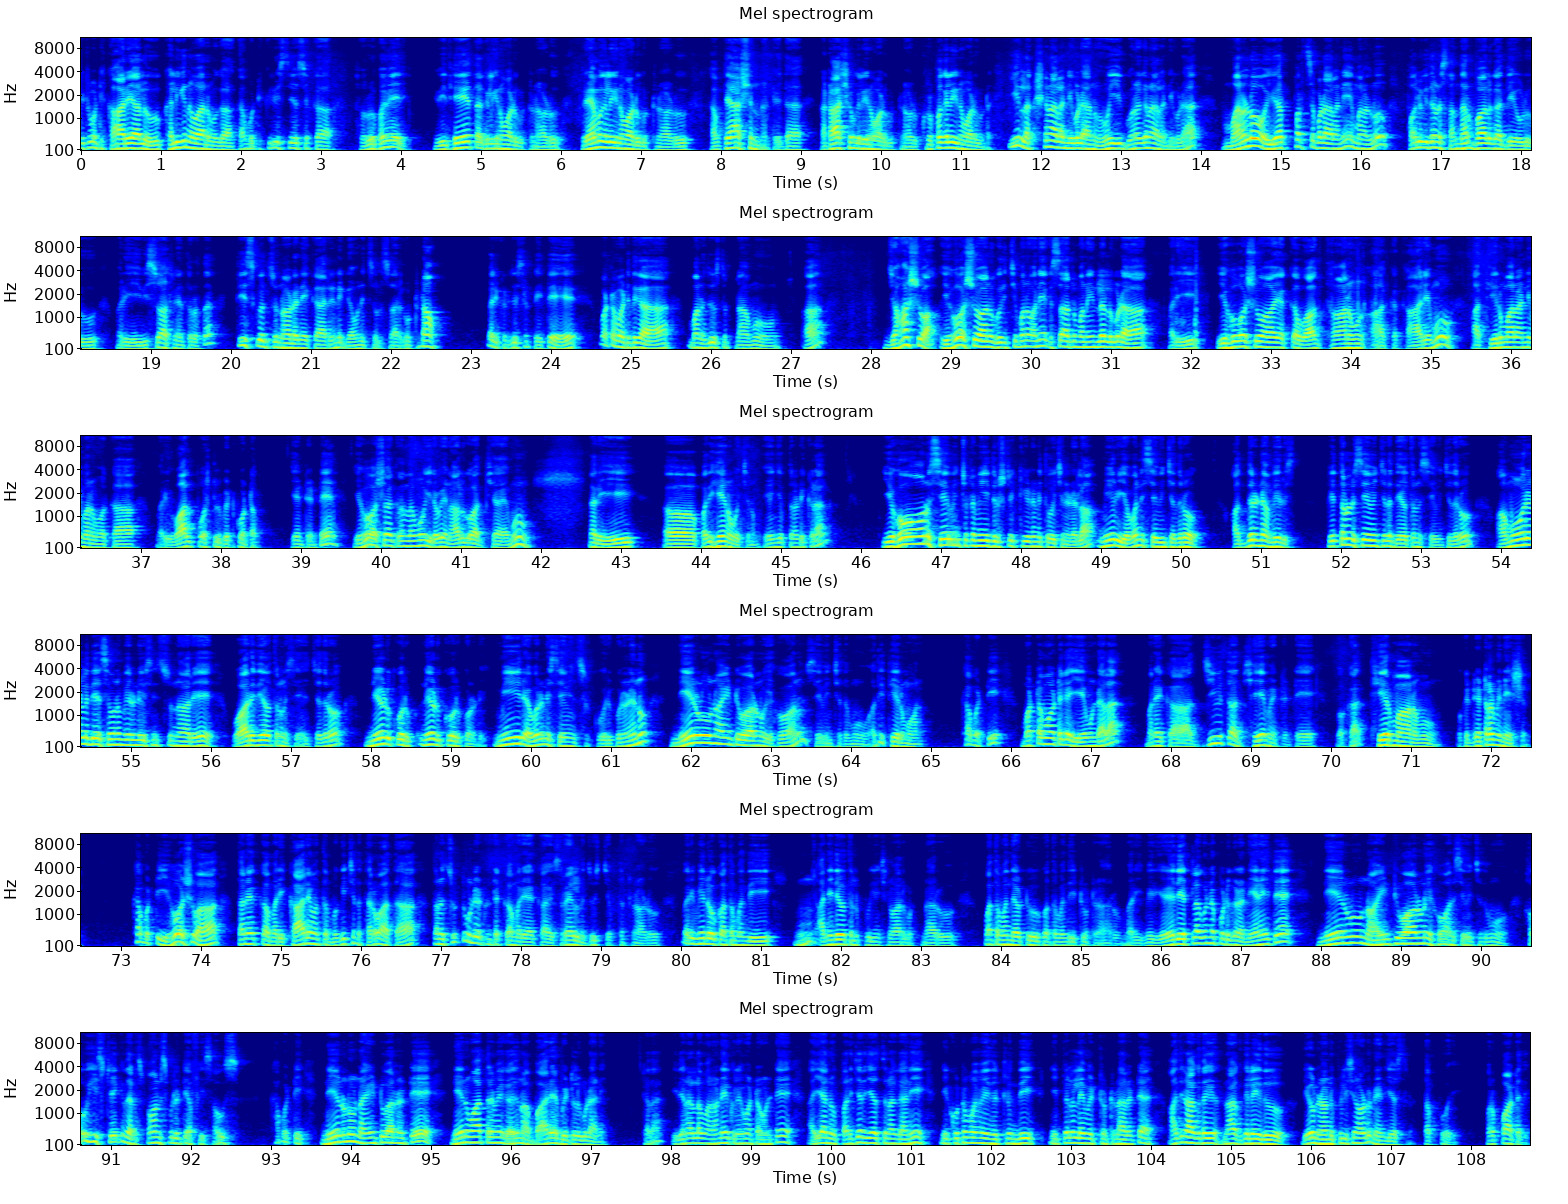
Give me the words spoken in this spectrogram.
ఇటువంటి కార్యాలు కలిగిన వారముగా. కాబట్టి క్రీస్తు యేసు యొక్క స్వరూపమే విధేయత కలిగిన వాడు గుట్టున్నాడు ప్రేమ కలిగిన వాడు గుట్టున్నాడు కంపాషన్ అంటే ద కటాక్షం కలిగిన వాడు గుట్టున్నాడు కృప కలిగిన వాడు గుంటాడు ఈ లక్షణాలన్నీ కూడాను ఈ గుణగణాలన్నీ కూడా మనలో ఏర్పరచబడాలని మనల్ని పలు విధమైన సందర్భాలుగా దేవుడు మరి విశ్వాసమైన తర్వాత తీసుకొచ్చున్నాడు అనే కార్యాన్ని గమనించవలసి అనుకుంటున్నాం మరి ఇక్కడ చూసినట్టయితే మొట్టమొదటిగా మనం చూస్తుంటున్నాము జాషువా యహోషువాను గురించి మనం అనేక సార్లు మన ఇళ్ళల్లో కూడా మరి యహోషువా యొక్క వాగ్దానము ఆ యొక్క కార్యము ఆ తీర్మానాన్ని మనం ఒక మరి వాల్ పోస్టులు పెట్టుకుంటాం. ఏంటంటే యహోషా గ్రంథము ఇరవై నాలుగో అధ్యాయము మరి పదిహేను వచనం. ఏం చెప్తున్నాడు ఇక్కడ? యహోను సేవించటం మీ దృష్టి కీడని తోచినడలా మీరు ఎవరిని సేవించదరో? అద్దరిన మీరు పితరులు సేవించిన దేవతలను సేవించదరో? అమూర్యుల దేశంలో మీరు నివసిస్తున్నారే వారి దేవతలను సేవించదరో? నేడు కోరు నేడు కోరుకోండి మీరెవరిని సేవించ కోరుకునేను నేను నా ఇంటి వారును యహోవాను సేవించదము. అది తీర్మానం. కాబట్టి మొట్టమొదటిగా ఏముండాలా? మన యొక్క జీవిత ధ్యేయం ఏంటంటే ఒక తీర్మానము ఒక డిటర్మినేషన్ కాబట్టి యహోశివ తన యొక్క మరి కార్యం అంతా ముగించిన తర్వాత తన చుట్టూ ఉండేటువంటి యొక్క మరి యొక్క ఇస్రాయల్ని చూసి చెప్తుంటున్నాడు. మరి మీరు కొంతమంది అన్ని దేవతలు పూజించిన వారు ఉంటున్నారు. కొంతమంది అటు కొంతమంది ఇటు ఉంటున్నారు. మరి మీరు ఏది ఎట్లా ఉన్నప్పుడు కూడా నేనైతే నేను నా ఇంటి వారును యెహోవాను సేవించదుము. How he's taking the responsibility of his house? కాబట్టి నేనును నా ఇంటి వారు అంటే నేను మాత్రమే కాదు నా భార్య బిడ్డలు కూడా అని కదా? ఈ దినాల్లో మన అనేకులు ఏమంటామంటే అయ్యా నువ్వు పరిచయం చేస్తున్నావు కానీ నీ కుటుంబం ఏమి ఎట్లుంది? నీ పిల్లలు ఏమి ఎట్లుంటున్నారంటే అది నాకు తెలి నాకు తెలియదు దేవుడు నన్ను పిలిచినాడు నేను చేస్తున్నాను. తప్పు అది. పొరపాటు అది.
